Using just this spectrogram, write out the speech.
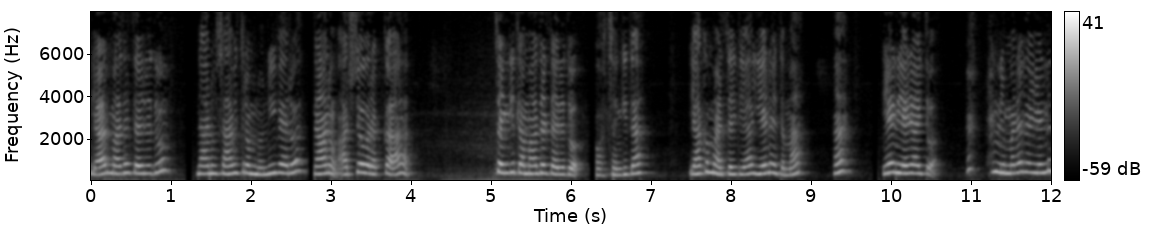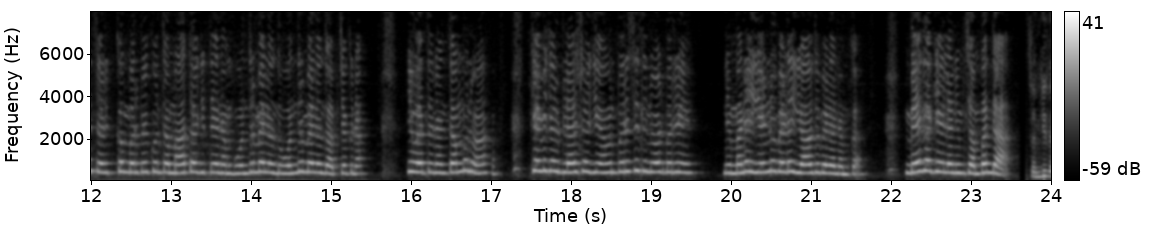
ಯಾರು ಮಾತಾಡ್ತಾ ಇರೋದು? ನಾನು ಸಾವಿತ್ರಮ್ಮನು ನೀವ್ಯಾರು ನಾನು ಹರ್ಷ ಅವರ ಅಕ್ಕ ಸಂಗೀತ ಮಾತಾಡ್ತಾ ಇರೋದು ಸಂಗೀತ? ಯಾಕೆ ಮಾಡ್ತಾ ಇದೀಯಾ? ಏನಾಯ್ತಮ್ಮ? ಹಾ? ಏನು ಏನಾಯ್ತು? ನಿಮ್ಮ ಮನೆಗೆ ಹೆಣ್ಣು ತರ್ಕೊಂಬರ್ಬೇಕು ಅಂತ ಮಾತಾಗಿದ್ದೆ. ನಮ್ಗೆ ಒಂದ್ರ ಮೇಲೊಂದು ಒಂದ್ರ ಮೇಲೊಂದು ಅಪ್ಚಕ್ರ ಇವತ್ತು ನನ್ನ ತಮ್ಮನು ಕೆಮಿಕಲ್ ಬ್ಲಾಸ್ಟ್ ಆಗಿ ಅವನ ಪರಿಸ್ಥಿತಿ ನೋಡ್ಬರ್ರಿ ನಿಮ್ಮ ಮನೆ ಹೆಣ್ಣು ಬೇಡ ಯಾವುದು ಬೇಡ ನಮ್ಗೆ. ಬೇಗ ಇಲ್ಲ ನಿಮ್ಮ ಸಂಬಂಧ. ಸಂಗೀತ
